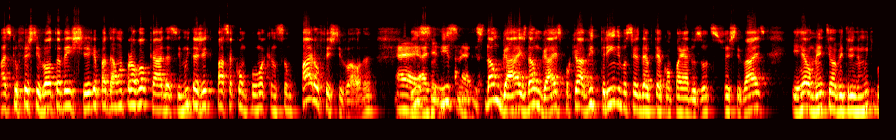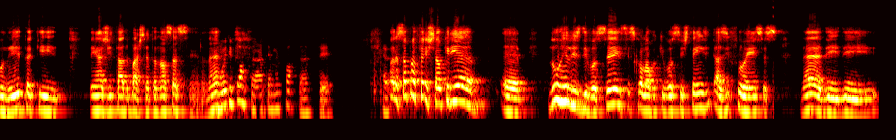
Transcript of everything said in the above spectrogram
mas que o festival também chega para dar uma provocada. Assim. Muita gente passa a compor uma canção para o festival, né? É, isso, isso, isso dá um gás, dá um gás, porque a vitrine você deve ter acompanhado os outros festivais e realmente é uma vitrine muito bonita que tem agitado bastante a nossa cena, né? Muito importante, é muito importante ter. Olha, só para fechar, eu queria. É, no release de vocês, vocês colocam que vocês têm as influências né, de, de,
